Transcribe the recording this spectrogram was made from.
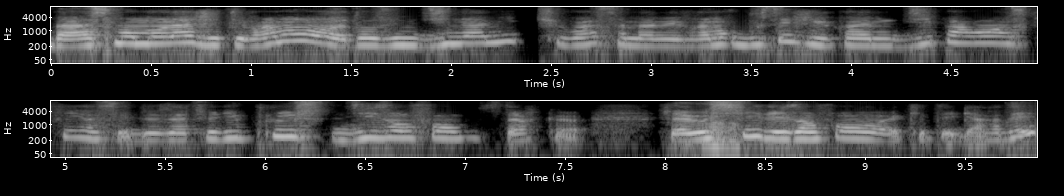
bah, à ce moment-là, j'étais vraiment dans une dynamique, tu vois, ça m'avait vraiment reboosté. J'ai eu quand même 10 parents inscrits à ces deux ateliers, plus 10 enfants. C'est-à-dire que j'avais aussi les enfants qui étaient gardés.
